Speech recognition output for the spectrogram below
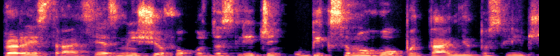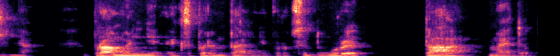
Пререєстрація зміщує фокус досліджень у бік самого питання дослідження, правильні експериментальні процедури та метод.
